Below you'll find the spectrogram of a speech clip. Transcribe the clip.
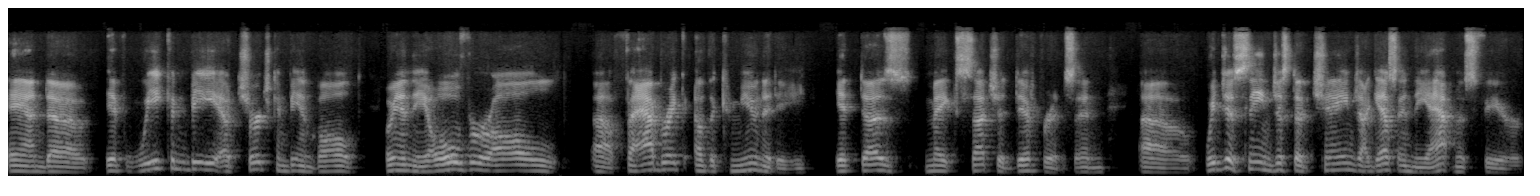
And uh, if we can be, a church can be involved in the overall uh, fabric of the community, it does make such a difference. And uh, we've just seen just a change, I guess, in the atmosphere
